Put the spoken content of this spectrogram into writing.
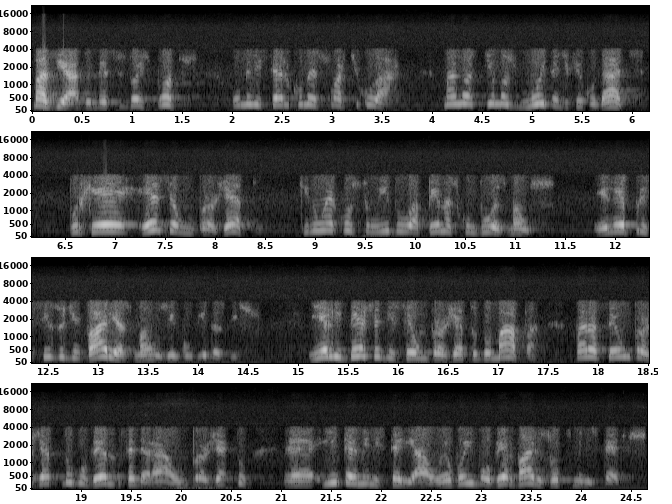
Baseado nesses dois pontos, o Ministério começou a articular, mas nós tínhamos muitas dificuldades, porque esse é um projeto que não é construído apenas com duas mãos. Ele é preciso de várias mãos envolvidas nisso. E ele deixa de ser um projeto do mapa para ser um projeto do governo federal, um projeto é, interministerial. Eu vou envolver vários outros ministérios.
